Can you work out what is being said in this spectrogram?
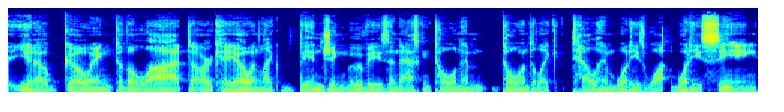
you know, going to the lot to RKO and like binging movies and asking Toland him Toland to like tell him what he's what what he's seeing.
